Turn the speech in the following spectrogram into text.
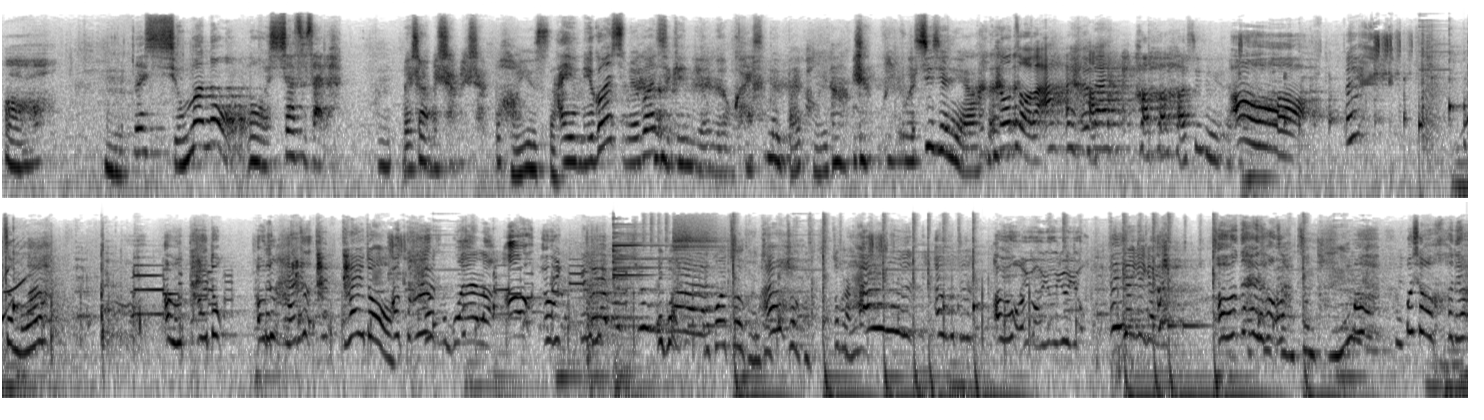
哦，嗯，那行吧，那我那我下次再来。嗯，没事没事没事，不好意思。哎呀，没关系没关系，跟你没有关系，那白跑一趟。我谢谢你啊，那我走了啊，哎，拜拜。好好好，谢谢你。哦，哎，怎么了？哦，胎动。哦，这孩子胎胎动，哦，太不乖了啊！你乖，你乖，坐会儿，坐会儿，哎呦，哎我这，哎呦，哎呦，呦呦呦，哎呀呀呀！啊，太疼了，怎么疼啊？我想喝点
